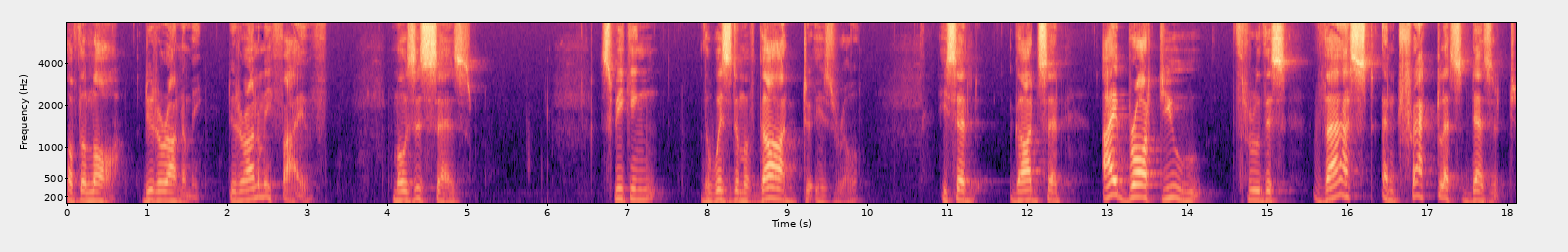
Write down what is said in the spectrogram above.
of the law, Deuteronomy. Deuteronomy 5, Moses says, speaking the wisdom of God to Israel, he said, God said, I brought you through this vast and trackless desert.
